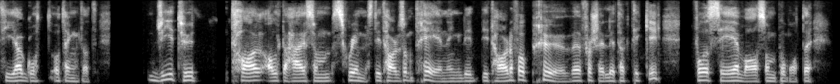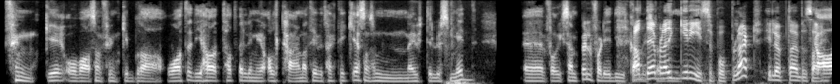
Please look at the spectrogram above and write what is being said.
tida gått og tenkt at G2 tar alt det her som scrims, de tar det som trening, de, de tar det for å prøve forskjellige taktikker. for å se hva som på en måte funker, og hva som funker bra. Og at de har tatt veldig mye alternative taktikker, sånn som Nautilus Mid, eh, for eksempel. Fordi de ikke Ja, det ble grisepopulært i løpet av MSI. Ja,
